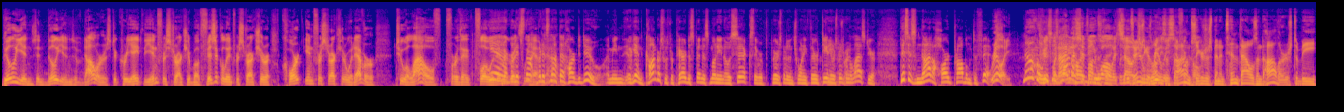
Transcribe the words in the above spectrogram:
billions and billions of dollars to create the infrastructure, both physical infrastructure, court infrastructure, whatever, to allow f- for the flow yeah, of immigrants but it's we not. have But it's now. not that hard to do. I mean, again, Congress was prepared to spend this money in 06. They were prepared to spend it in 2013. They were prepared to spend it last year. This is not a hard problem to fix. Really? No, Because this is I not a hard to problem you all, it sounds What's interesting is a lot of these asylum difficult. seekers are spending ten thousand dollars to be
